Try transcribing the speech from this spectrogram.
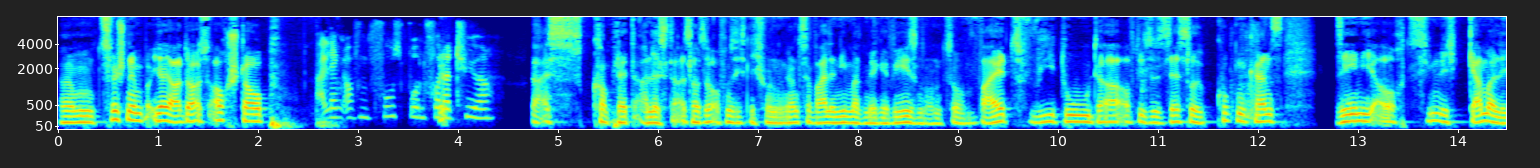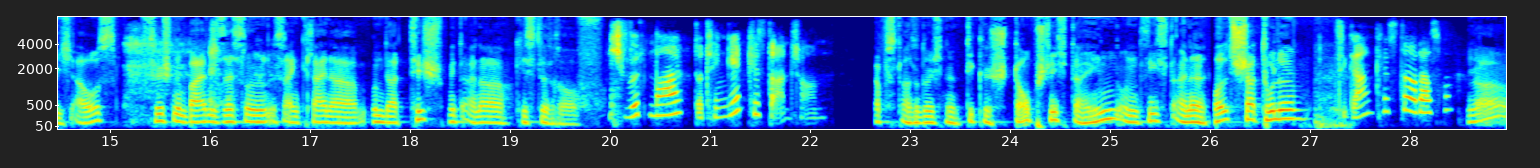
Ähm, zwischen dem, ja, ja, da ist auch Staub. Vor allen Dingen auf dem Fußboden vor Ja. der Tür. Da ist komplett alles. Da ist also offensichtlich schon eine ganze Weile niemand mehr gewesen. Und so weit wie du da auf diese Sessel gucken kannst, sehen die auch ziemlich gammerlich aus. Zwischen den beiden Sesseln ist ein kleiner runder Tisch mit einer Kiste drauf. Ich würde mal dorthin gehen, Kiste anschauen. Schaffst also durch eine dicke Staubschicht dahin und siehst eine Holzschatulle. Zigarrenkiste oder so? Ja,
